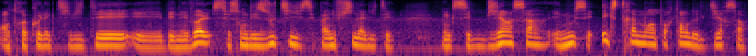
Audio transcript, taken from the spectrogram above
entre collectivités et bénévoles, ce sont des outils, ce n'est pas une finalité. Donc c'est bien ça, et nous c'est extrêmement important de dire ça.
